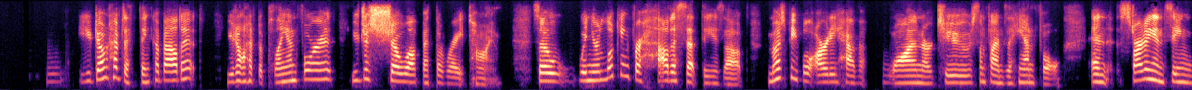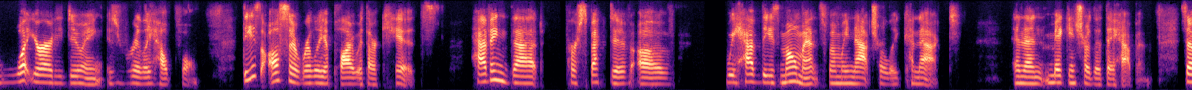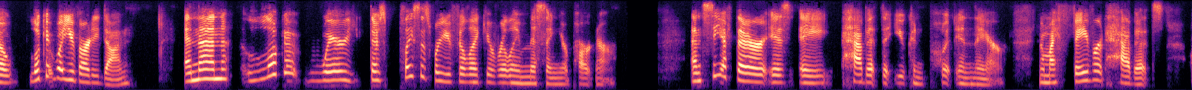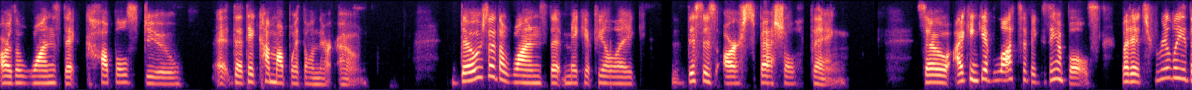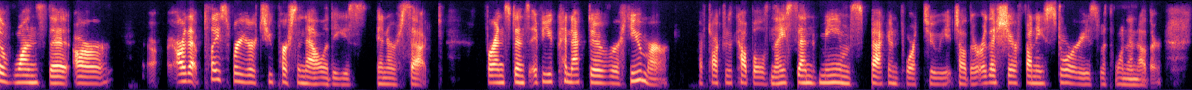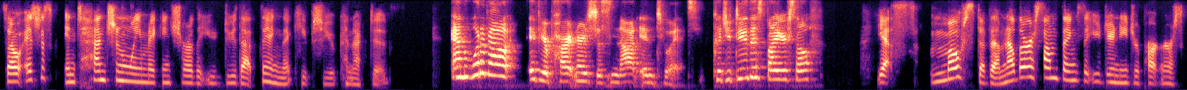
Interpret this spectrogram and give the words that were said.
you don't have to think about it. You don't have to plan for it. You just show up at the right time. So when you're looking for how to set these up, most people already have one or two, sometimes a handful. And starting and seeing what you're already doing is really helpful. These also really apply with our kids. Having that perspective of we have these moments when we naturally connect and then making sure that they happen. So look at what you've already done and then look at where there's places where you feel like you're really missing your partner and see if there is a habit that you can put in there. Now, my favorite habits are the ones that couples do Eh, that they come up with on their own. Those are the ones that make it feel like this is our special thing. So I can give lots of examples, but it's really the ones that are are that place where your two personalities intersect. For instance, if you connect over humor, I've talked with couples and they send memes back and forth to each other or they share funny stories with one another. So it's just intentionally making sure that you do that thing that keeps you connected. And what about if your partner is just not into it? Could you do this by yourself? Yes, most of them. Now, there are some things that you do need your partner's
